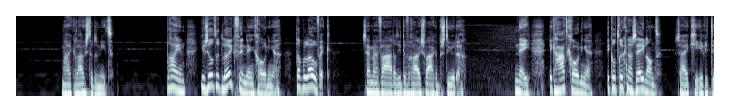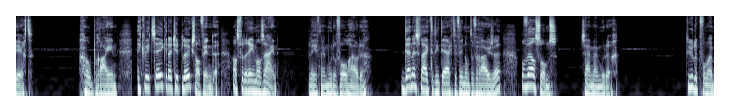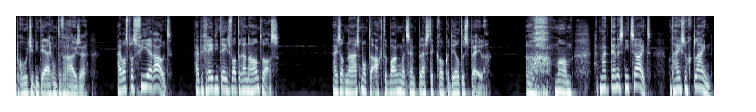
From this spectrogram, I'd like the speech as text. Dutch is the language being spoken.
Maar ik luisterde niet. Brian, je zult het leuk vinden in Groningen, dat beloof ik, zei mijn vader die de verhuiswagen bestuurde. Nee, ik haat Groningen. Ik wil terug naar Zeeland, zei ik geïrriteerd. Oh, Brian, ik weet zeker dat je het leuk zal vinden als we er eenmaal zijn, bleef mijn moeder volhouden. Dennis lijkt het niet erg te vinden om te verhuizen, of wel soms, zei mijn moeder. Tuurlijk vond mijn broertje het niet erg om te verhuizen. Hij was pas vier jaar oud. Hij begreep niet eens wat er aan de hand was. Hij zat naast me op de achterbank met zijn plastic krokodil te spelen. Ugh, mam, het maakt Dennis niets uit, want hij is nog klein.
